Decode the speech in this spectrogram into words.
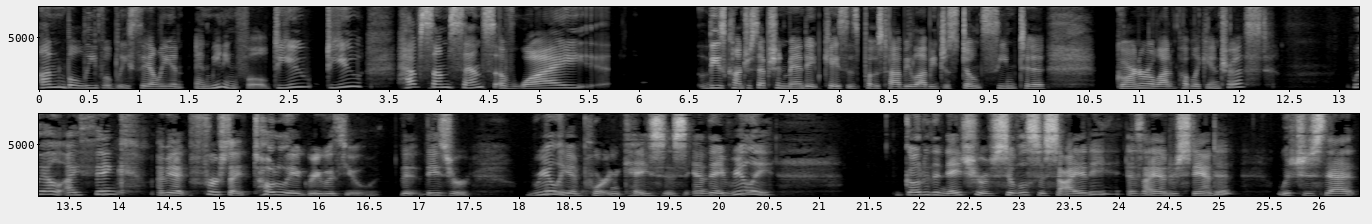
unbelievably salient and meaningful. Do you do you have some sense of why these contraception mandate cases post Hobby Lobby just don't seem to garner a lot of public interest? Well, I think I mean at first I totally agree with you. These are really important cases and they really go to the nature of civil society as I understand it, which is that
